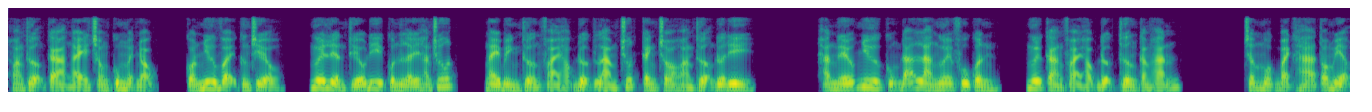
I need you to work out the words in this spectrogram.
hoàng thượng cả ngày trong cung mệt nhọc, còn như vậy cưng chiều, ngươi liền thiếu đi quấn lấy hắn chút, ngày bình thường phải học được làm chút canh cho hoàng thượng đưa đi. Hắn nếu như cũng đã là ngươi phu quân, ngươi càng phải học được thương cảm hắn. Trầm Mục Bạch há to miệng,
